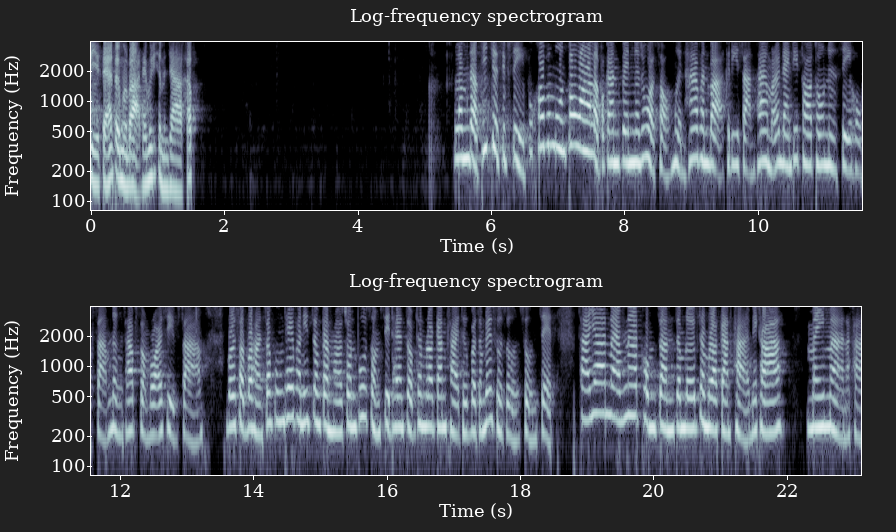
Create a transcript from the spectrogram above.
สี่แสนแปดหมื่นบาทในพื้นที่สัญญาครับ ลำดับที่ 74 ผู้เข้าประมูลต้องวางหลักประกันเป็นเงินจำนวน25,000 บาท คดีสารแพ่งหมายเลขแดงที่ทอทง14631ทับ243 บริษัทบริหารทรัพย์กรุงเทพพาณิชย์จำกัดมหาชนผู้สมสิทธิ์แทนจบทำราการขายถือบัตรสำเร็จ0007 ทายาทนายอำนาจพรหมจันทร์จำเลยทำราการขายไหมคะ ไม่มานะคะ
